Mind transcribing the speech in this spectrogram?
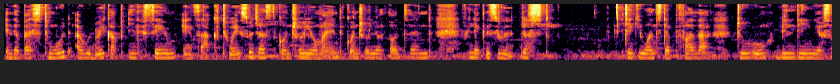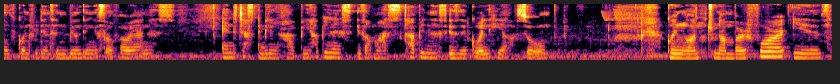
in the best mood, I would wake up in the same exact way. So just control your mind, control your thoughts, and I feel like this will just take you one step further to building your self confidence and building your self awareness. And just being happy. Happiness is a must. Happiness is the goal here. So, going on to number four is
